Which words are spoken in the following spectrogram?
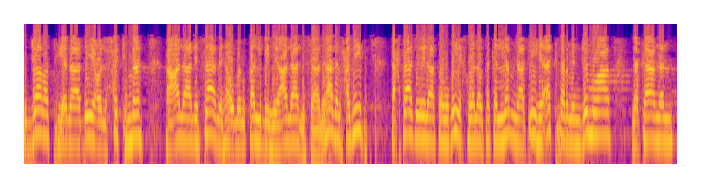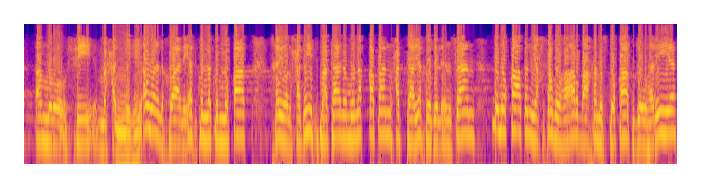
جرت ينابيع الحكمة على لسانه أو من قلبه على لسانه. هذا الحديث يحتاج إلى توضيح ولو تكلمنا فيه أكثر من جمعة لكان الأمر في محله. أولا إخواني أذكر لكم نقاط خير الحديث ما كان منقطا حتى يخرج الإنسان بنقاط يحفظها أربع خمس نقاط جوهرية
